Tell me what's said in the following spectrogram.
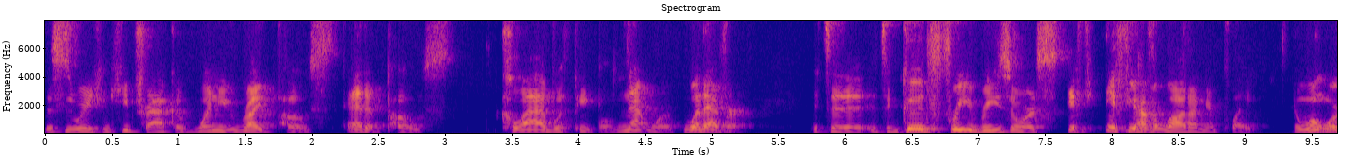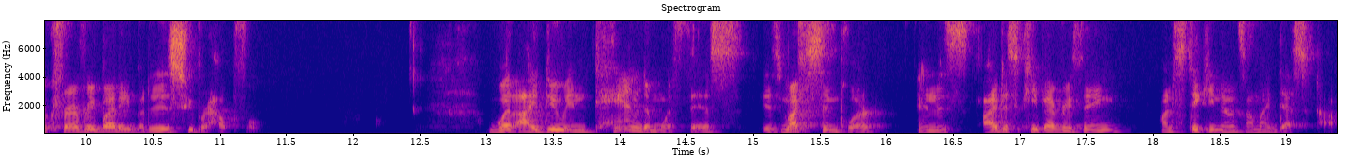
this is where you can keep track of when you write posts, edit posts, collab with people, network, whatever. It's a, it's a good free resource if, if you have a lot on your plate. It won't work for everybody, but it is super helpful. What I do in tandem with this is much simpler, and it's, I just keep everything on sticky notes on my desktop.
